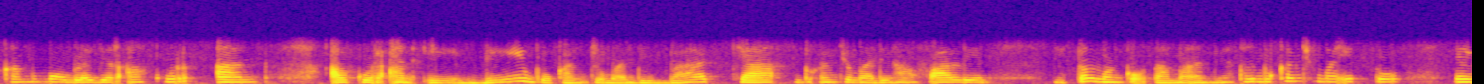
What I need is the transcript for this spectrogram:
kamu mau belajar Al-Quran. Al-Quran ini bukan cuma dibaca, bukan cuma dihafalin. Itu memang keutamaannya, tapi bukan cuma itu. Yang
